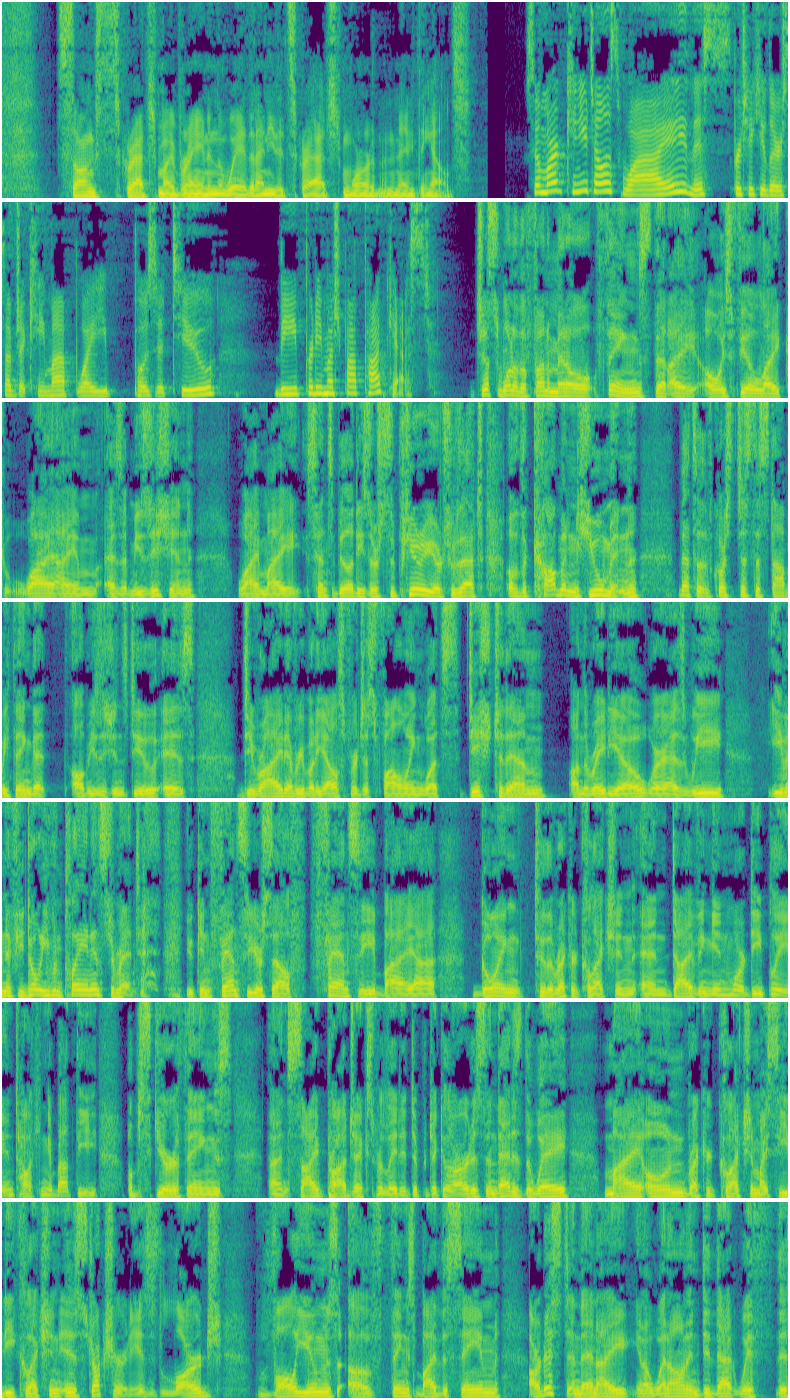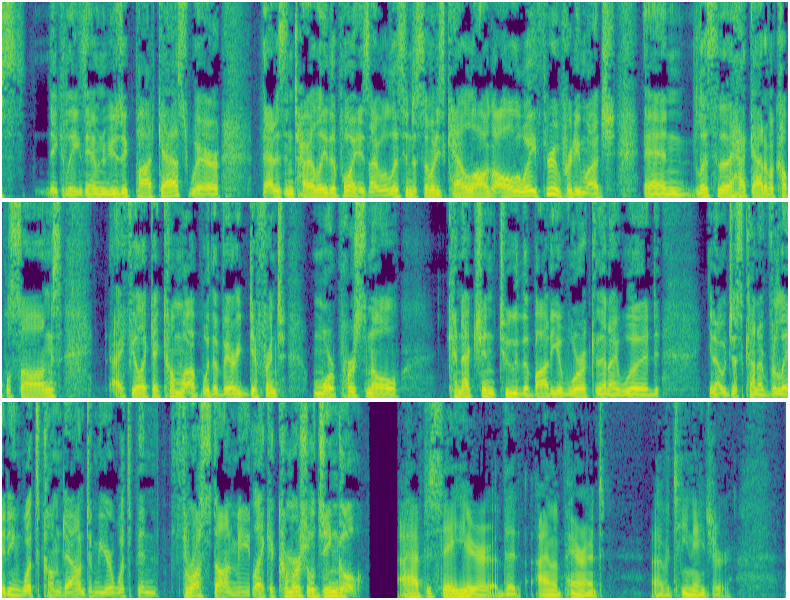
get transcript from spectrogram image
songs scratch my brain in the way that I need it scratched more than anything else. So, Mark, can you tell us why this particular subject came up, why you posed it to the Pretty Much Pop podcast? just one of the fundamental things that I always feel like why I am as a musician, why my sensibilities are superior to that of the common human. That's of course just the snobby thing that all musicians do is deride everybody else for just following what's dished to them on the radio, whereas we even if you don't even play an instrument, you can fancy yourself fancy by uh, going to the record collection and diving in more deeply and talking about the obscure things and side projects related to particular artists. And that is the way my own record collection, my CD collection is structured, is large volumes of things by the same artist. And then I, you know, went on and did that with this Nakedly Examined Music podcast where that is entirely the point is I will listen to somebody's catalog all the way through pretty much and listen to the heck out of a couple songs. I feel like I come up with a very different, more personal connection to the body of work than I would, you know, just kind of relating what's come down to me or what's been thrust on me like a commercial jingle. I have to say here that I'm a parent of a teenager.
